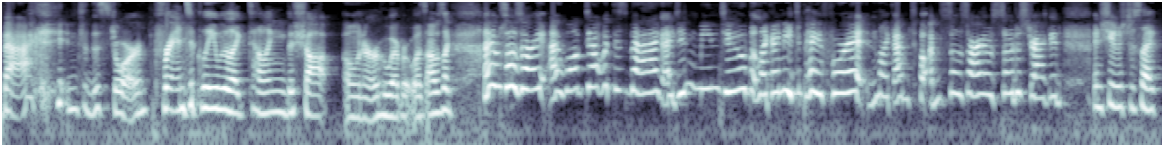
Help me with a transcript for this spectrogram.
back into the store frantically, with like telling the shop owner, whoever it was, I was like, I'm so sorry. I walked out with this bag. I didn't mean to, but like I need to pay for it. And like, I'm, I'm so sorry. I was so distracted. And she was just like,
